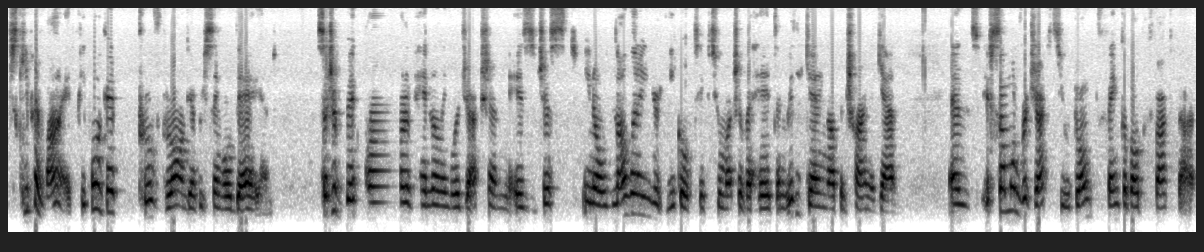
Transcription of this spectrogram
just keep in mind, people get proved wrong every single day. And such a big part of handling rejection is just, you know, not letting your ego take too much of a hit and really getting up and trying again. And if someone rejects you, don't think about the fact that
